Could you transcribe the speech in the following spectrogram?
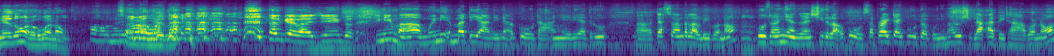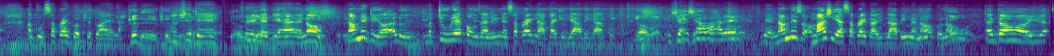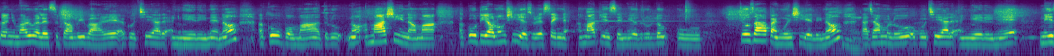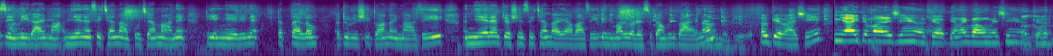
ငယ်ဆုံးကတော့ဟိုဘနောက်ဟောငယ်ဆိုင်မှာငယ်ဆုံးဟုတ်ကဲ့ပါရှင်ကိုဒီနေ့မှာမွေးနေ့အမှတ်တရအနေနဲ့အကိုဒါအငယ်တွေကသူတို့အာတက်ဆွမ်းတလောက်လေးပေါ့နော်ကိုစွမ်းညံစွမ်းရှိတလောက်အကိုကို surprise တိုက်ဖို့အတွက်ကိုညီမတို့ရှိလာအပ်ပေးထားတာပေါ့နော်အကို surprise ကိုဖြစ်သွားရဲ့လားဖြစ်တယ်ဖြစ်တယ်ဖြစ်တယ်ရွှေလည်းပြန်ရတယ်နော်နောက်နှစ်တည်းရောအဲ့လိုမတူတဲ့ပုံစံလေးနဲ့ surprise လာတိုက်လို့ရသေးလားကိုရပါတယ်ရရပါတယ်ကဲနောက်နေ့ဆိုအမရှိရ surprise ပါယူလာပေးမယ်နော်ကိုနော်အကောင်းပါပြီဆိုတော့ညီမတို့ကလည်းဆူတောင်းပေးပါတယ်အကိုချစ်ရတဲ့အငယ်တွေနဲ့နော်အကိုအပေါ်မှာသူတို့နော်အမားရှိနေတာမှာအကိုတယောက်လုံးရှိရဆိုတဲ့စိတ်နဲ့အမားပြင်ဆင်ပြီးတော့သူတို့လှုပ်ဟိုစူးစမ်းပိုင်ခွင့်ရှိရလေနော်ဒါကြောင့်မလို့အကိုချစ်ရတဲ့အငယ်တွေနဲ့နေ့စဉ်နေ့တိုင်းမှာအမြဲတမ်းစိတ်ချမ်းသာကိုယ်ချမ်းသာနဲ့ဒီအငယ်တွေနဲ့တစ်သက်လုံးအတူတူရှိသွားနိုင်ပါစေအမြဲတမ်းပျော်ရွှင်စိတ်ချမ်းသာရပါစေလို့ညီမတို့ကလည်းဆုတောင်းပေးပါရနော်ဟုတ်ကဲ့ပါရှင်အများကြီးတင်ပါတယ်ရှင်ဟုတ်ကဲ့ပြန်လိုက်ပါဦးမယ်ရှင်ဟုတ်ကဲ့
